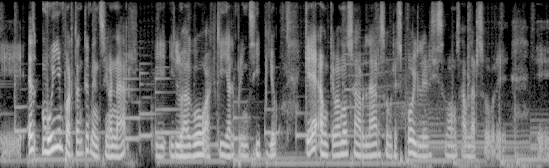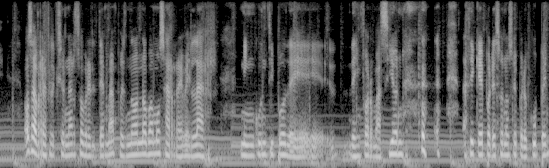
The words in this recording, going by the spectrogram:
Eh, es muy importante mencionar y, lo hago aquí al principio, que aunque vamos a hablar sobre spoilers y vamos a hablar sobre, eh, vamos a reflexionar sobre el tema, pues no, no vamos a revelar ningún tipo de, información, así que por eso no se preocupen,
